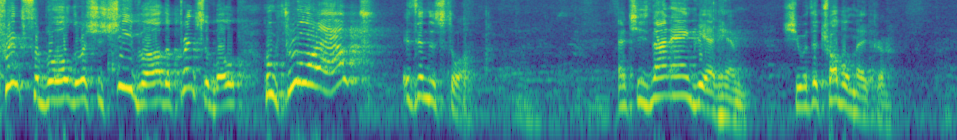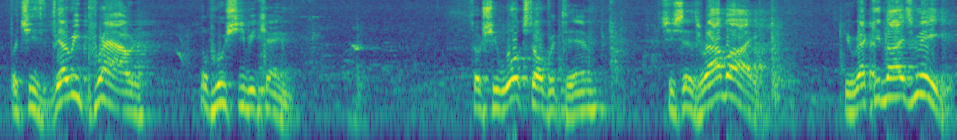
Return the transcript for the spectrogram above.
principal, the Rosh Hayeshiva, the principal, who threw her out, is in the store. And she's not angry at him. She was a troublemaker. But she's very proud of who she became. So she walks over to him. She says, Rabbi, you recognize me?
